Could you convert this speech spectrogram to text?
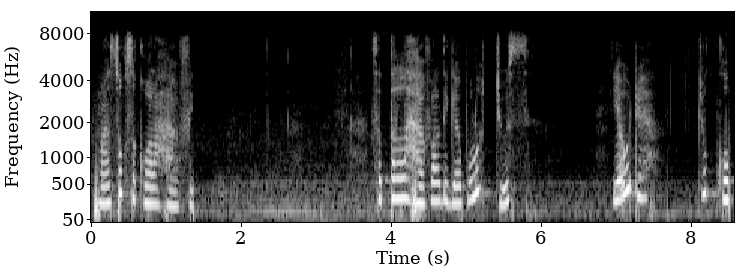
masuk sekolah hafid. Setelah hafal 30 juz, ya udah, cukup.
